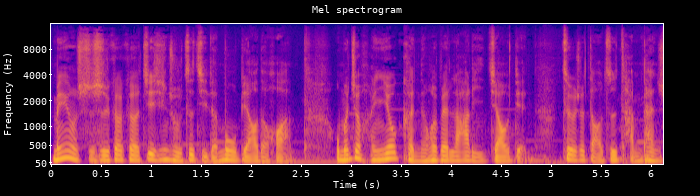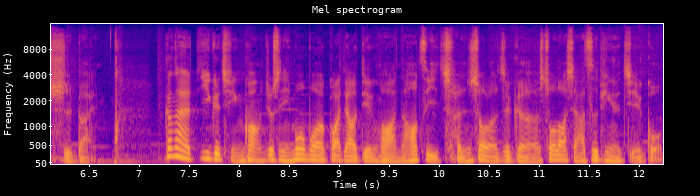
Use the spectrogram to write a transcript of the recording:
没有时时刻刻记清楚自己的目标的话，我们就很有可能会被拉离焦点，最后就导致谈判失败。刚才第一个情况就是你默默挂掉电话，然后自己承受了这个收到瑕疵品的结果。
